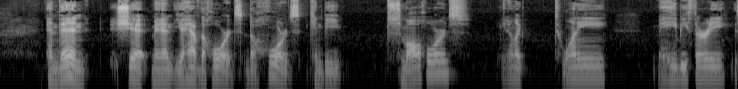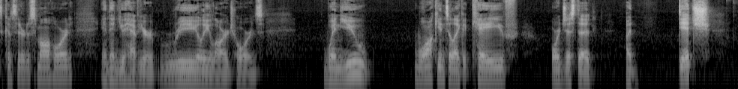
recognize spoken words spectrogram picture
And then shit, man, you have the hordes. The hordes can be small hordes, you know, like 20 maybe 30 is considered a small horde and then you have your really large hordes. When you walk into like a cave or just a a ditch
